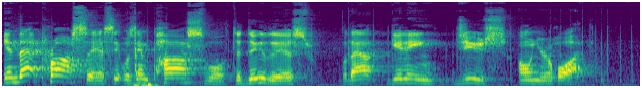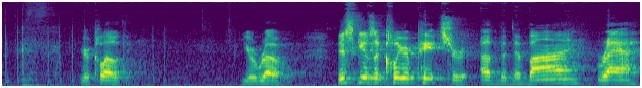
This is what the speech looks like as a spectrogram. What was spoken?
In that process, it was impossible to do this without getting juice on your what? Your clothing, your robe. This gives a clear picture of the divine wrath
